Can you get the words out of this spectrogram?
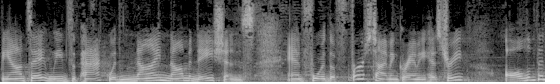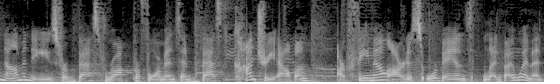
Beyonce leads the pack with nine nominations. And for the first time in Grammy history, all of the nominees for Best Rock Performance and Best Country Album are female artists or bands led by women.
